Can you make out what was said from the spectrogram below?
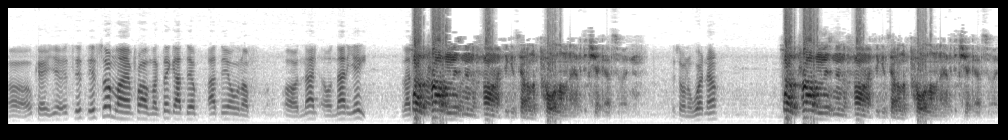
Oh, okay. Yeah, it's it's, it's some line problem. I think out there out there on a uh nine on ninety eight. Well, the problem isn't in the phone. I think it's out on the pole. I'm going to have to check outside. It's on the what now? Well, the problem isn't in the phone. I think it's out on the pole. I'm going to have to check outside.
